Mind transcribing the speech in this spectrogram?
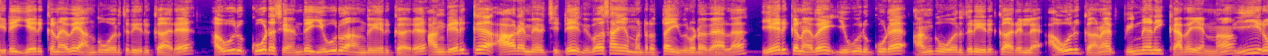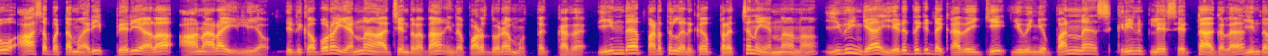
வீடு ஏற்கனவே அங்க ஒருத்தர் இருக்காரு. அவரு கூட சேர்ந்து இவரும் அங்க இருக்காரு. அங்க இருக்க ஆடை மேய்ச்சிட்டு விவசாயம் பண்றது தான் இவரோட வேலை. ஏற்கனவே இவரு கூட அங்க ஒருத்தர் இருக்காரு இல்ல அவருக்கான பின்னணி கதை என்ன? ஹீரோ ஆசைப்பட்ட மாதிரி பெரிய ஆளா ஆனாரா இல்லையா? இதுக்கப்புறம் என்ன ஆச்சுன்றதான் இந்த படத்தோட மொத்த கதை. இந்த படத்துல இருக்க பிரச்சனை என்னன்னா இவங்க எடுத்துக்கிட்ட கதைக்கு இவங்க பண்ண ஸ்கிரீன் பிளே செட் ஆகல. இந்த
